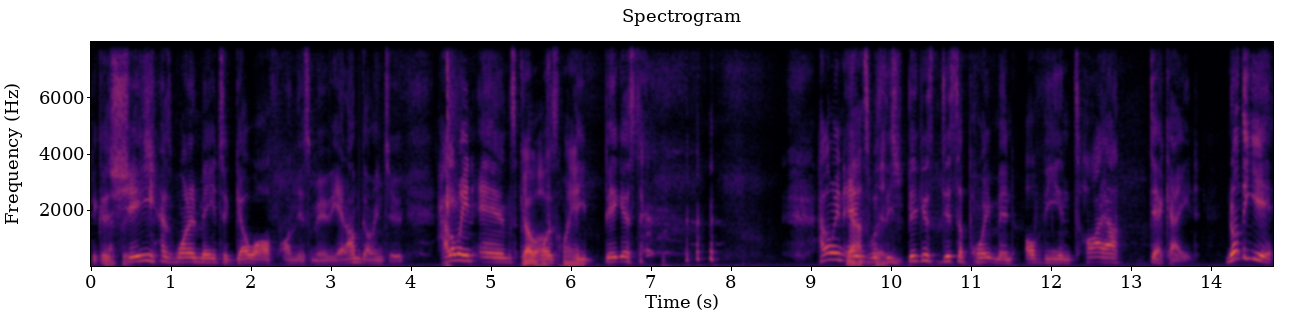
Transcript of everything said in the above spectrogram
Because she has wanted me to go off on this movie, and I'm going to. Halloween Ends Go off, was queen. the biggest. Halloween Yes, Ends was the biggest disappointment of the entire decade. Not the year,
